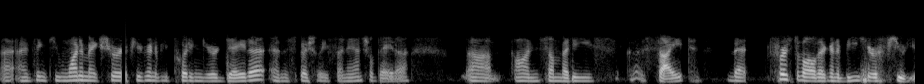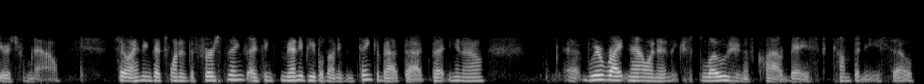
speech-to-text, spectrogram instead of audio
Uh, I think you want to make sure if you're going to be putting your data and especially financial data um, on somebody's uh, site that first of all they're going to be here a few years from now. So I think that's one of the first things. I think many people don't even think about that, but you know, uh, we're right now in an explosion of cloud-based companies. So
